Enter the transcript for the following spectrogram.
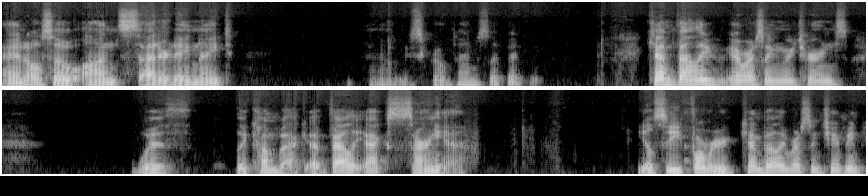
And also on Saturday night, uh, let me scroll down a little bit. Chem Valley Wrestling returns with the comeback at Valley X Sarnia. You'll see former Chem Valley Wrestling champion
